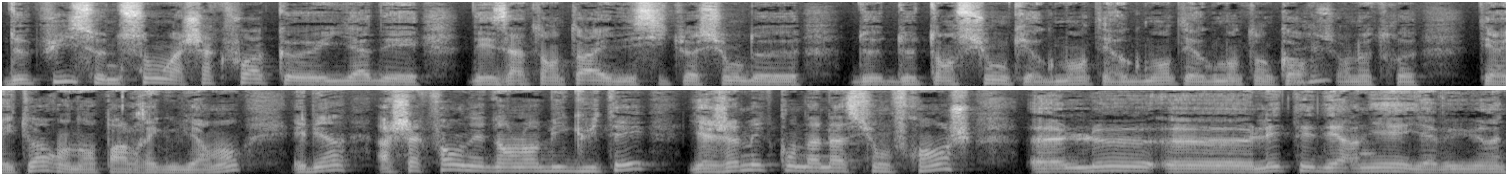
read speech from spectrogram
Depuis, ce ne sont à chaque fois qu'il y a des, attentats et des situations de, de, tension qui augmentent et augmentent et augmentent encore mhm. sur notre territoire, on en parle régulièrement, eh bien, à chaque fois, on est dans l'ambiguïté. Il n'y a jamais de condamnation franche. Euh, euh, l'été dernier, il y avait eu un,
